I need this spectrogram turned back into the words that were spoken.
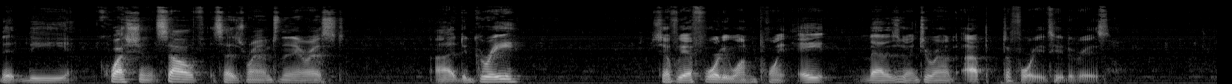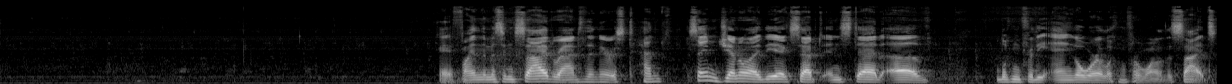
that the question itself says round to the nearest uh, degree. So if we have 41.8, that is going to round up to 42 degrees. Okay, find the missing side, round to the nearest tenth. Same general idea, except instead of looking for the angle, we're looking for one of the sides.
